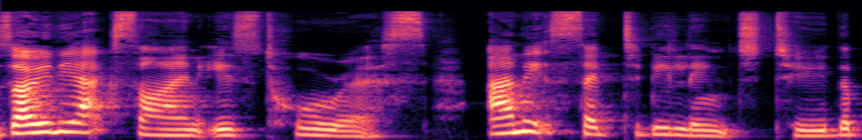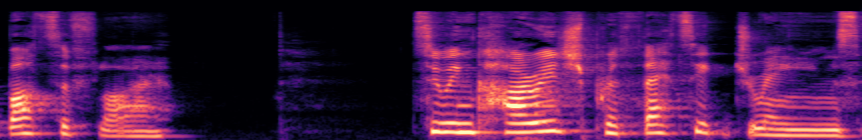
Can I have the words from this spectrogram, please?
zodiac sign is Taurus, and it's said to be linked to the butterfly. To encourage prophetic dreams,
